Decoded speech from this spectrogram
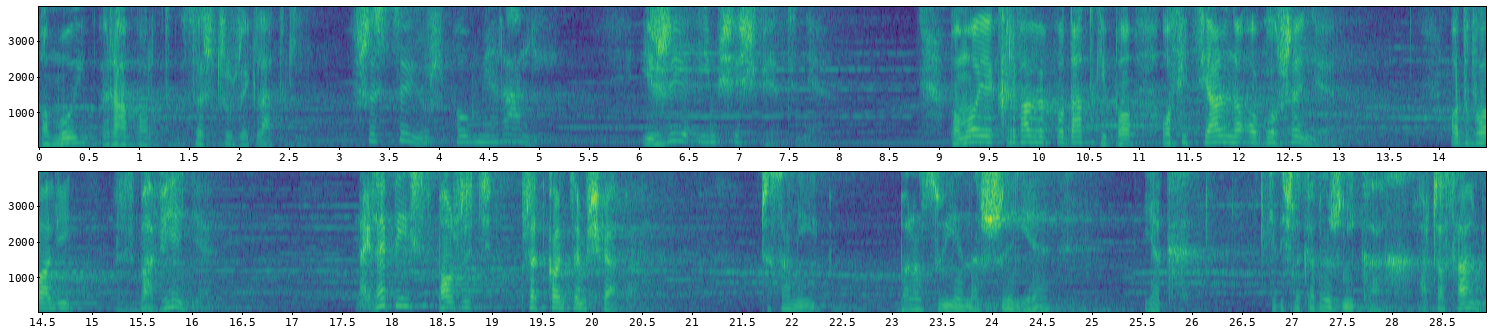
po mój raport ze szczurzej klatki. Wszyscy już poumierali i żyje im się świetnie. Po moje krwawe podatki, po oficjalne ogłoszenie odwołali zbawienie. Najlepiej spożyć przed końcem świata. Czasami balansuje na szynie, jak kiedyś na krawężnikach. a czasami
